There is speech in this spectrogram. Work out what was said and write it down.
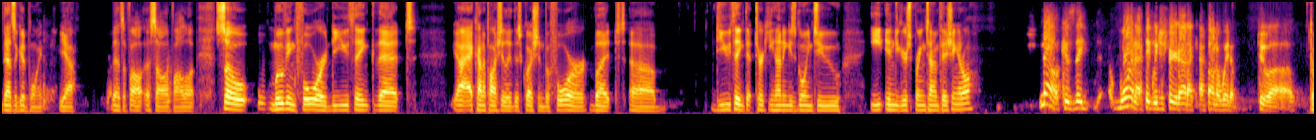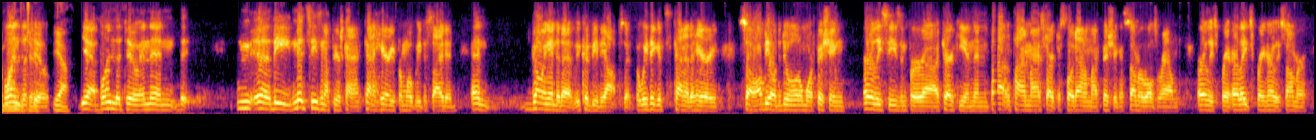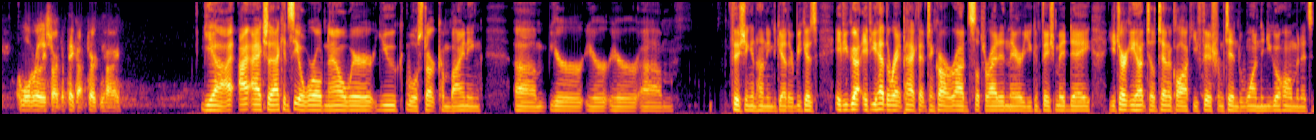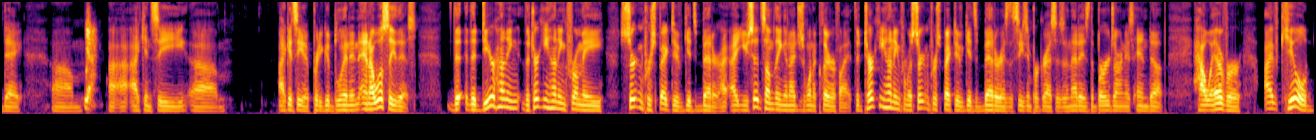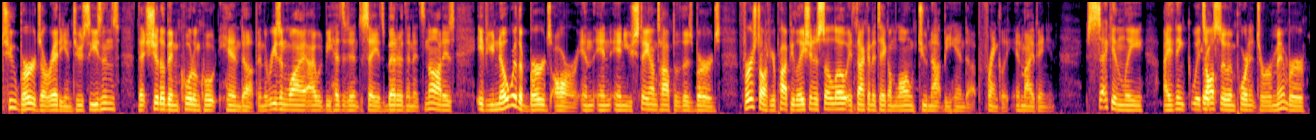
That's a good point. Yeah, that's a, fol- a solid follow up. So moving forward, do you think that? Yeah, I kind of postulated this question before, but uh, do you think that turkey hunting is going to eat into your springtime fishing at all? No, because they one. I think we just figured out. I, I found a way to to uh, Combine blend the, two. two. Yeah, Yeah, blend the two, and then the uh, the mid season up here is kind of kind of hairy from what we decided, and going into that, it could be the opposite. But we think it's kind of the hairy, so I'll be able to do a little more fishing early season for uh, turkey, and then by the time I start to slow down on my fishing as summer rolls around, early spring or late spring, early summer, we'll really start to pick up turkey hunting. yeah. I, I actually I can see a world now where you will start combining um, your your your um, fishing and hunting together because if you got if you had the right pack that Tenkara rod slips right in there. You can fish midday. You turkey hunt till 10 o'clock. You fish from 10 to 1 then you go home and it's day. Um, Yeah. I, I- I can see um, I can see a pretty good blend. And, and I will say this the the deer hunting the turkey hunting from a certain perspective gets better I, I you said something and I just want to clarify it the turkey hunting from a certain perspective gets better as the season progresses and that is the birds aren't as henned up however I've killed two birds already in two seasons that should have been quote unquote henned up. And the reason why I would be hesitant to say it's better than it's not is if you know where the birds are and, and, and you stay on top of those birds, first off, your population is so low, it's not going to take them long to not be henned up, frankly, in my opinion. Secondly, I think it's also important to remember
